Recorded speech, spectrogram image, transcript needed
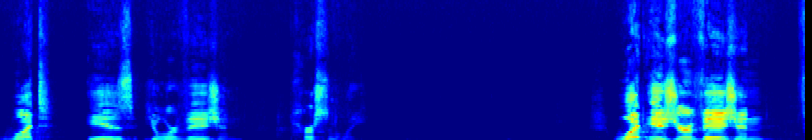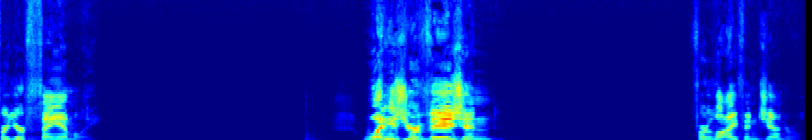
What is your vision personally? What is your vision for your family? What is your vision for life in general?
